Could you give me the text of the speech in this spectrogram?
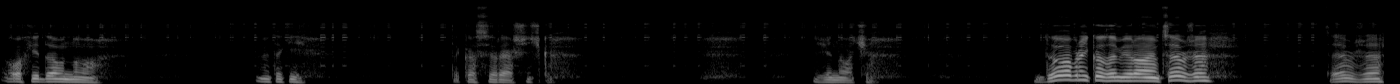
Ох і давно. Ну такий. Така сережечка. Жіноча. Добренько заміраємо. Це вже. Це вже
